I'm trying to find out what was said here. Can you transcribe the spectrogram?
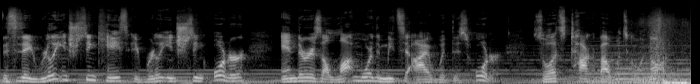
This is a really interesting case, a really interesting order, and there is a lot more than meets the eye with this order. So let's talk about what's going on.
